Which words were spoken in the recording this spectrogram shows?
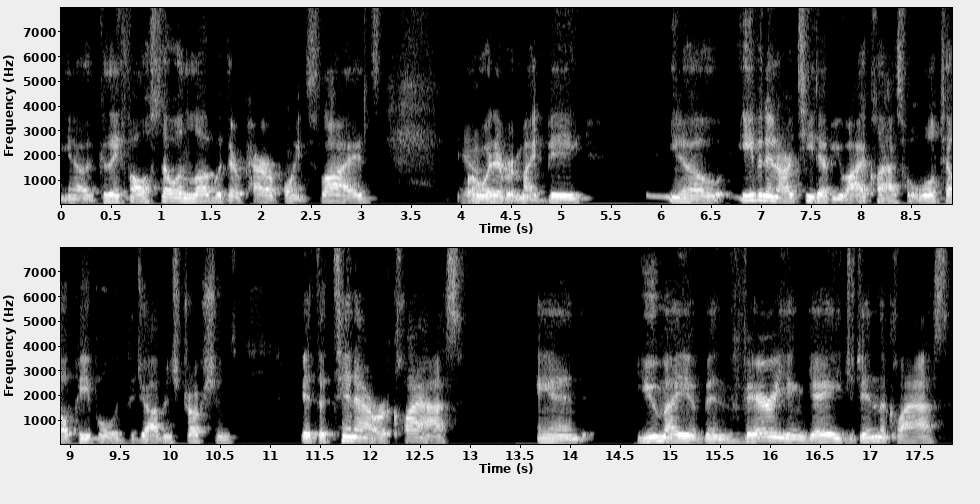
You know, because they fall so in love with their PowerPoint slides yeah. or whatever it might be. You know, even in our TWI class, what we'll tell people with the job instructions, it's a 10 hour class and you may have been very engaged in the class.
